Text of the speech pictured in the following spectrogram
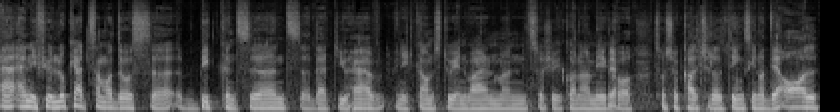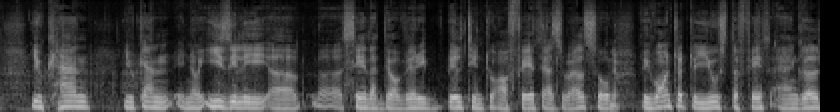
and if you look at some of those uh, big concerns uh, that you have when it comes to environment, socio-economic Yeah. or socio-cultural things, you know, they're all you can you can you know easily uh, uh, say that they are very built into our faith as well. So Yeah. we wanted to use the faith angle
